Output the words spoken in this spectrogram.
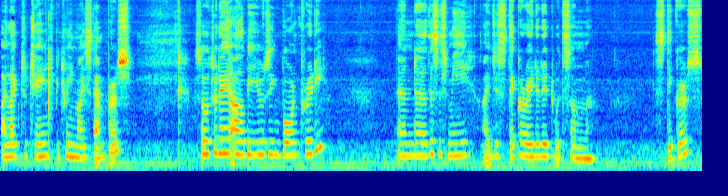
I like to change between my stampers. So today I'll be using Born Pretty. And uh, this is me. I just decorated it with some stickers.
